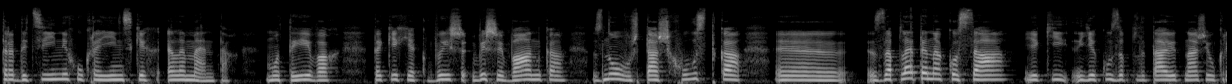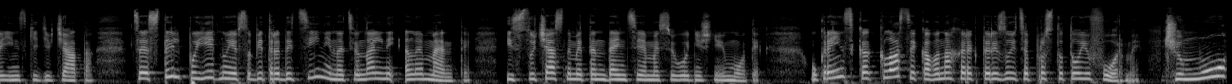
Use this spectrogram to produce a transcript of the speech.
традиційних українських елементах, мотивах, таких як виш... вишиванка, знову ж та ж хустка, е... заплетена коса, які... яку заплетають наші українські дівчата. Це стиль поєднує в собі традиційні національні елементи із сучасними тенденціями сьогоднішньої моди. Українська класика вона характеризується простотою форми. Чому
